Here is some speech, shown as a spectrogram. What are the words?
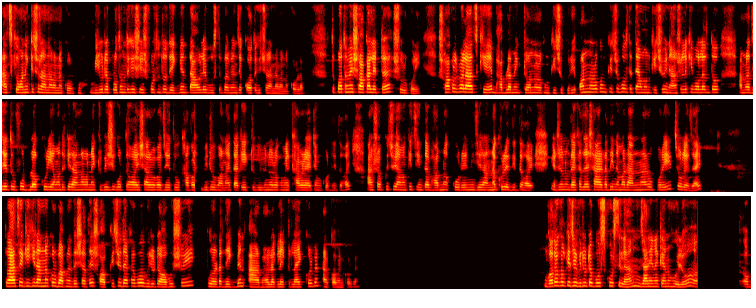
আজকে অনেক কিছু রান্নাবান্না করব। ভিডিওটা প্রথম থেকে শেষ পর্যন্ত দেখবেন, তাহলে বুঝতে পারবেন যে কত কিছু রান্নাবান্না করলাম। তো প্রথমে সকালেরটা শুরু করি। সকালবেলা আজকে ভাবলাম একটু অন্যরকম কিছু করি। অন্যরকম কিছু বলতে তেমন কিছুই না। আসলে কি বলেন তো, আমরা যেহেতু ফুড ব্লগ করি, আমাদেরকে রান্নাবান্না একটু বেশি করতে হয়। সার বাবা যেহেতু খাবার ভিডিও বানায়, তাকে একটু বিভিন্ন রকমের খাবারের আইটেম করে দিতে হয়। আর সব কিছুই আমাকে চিন্তা ভাবনা করে নিজে রান্না করে দিতে হয়। এর জন্য দেখা যায় সারাটা দিন আমার রান্নার উপরেই চলে যায়। তো আজকে কি, কি রান্না করব আপনাদের সাথে সবকিছুই দেখাবো। ভিডিওটা অবশ্যই পুরোটা দেখবেন। আর ভালো লাগলে একটু লাইক করবেন আর কমেন্ট করবেন। গতকালকে যে ভিডিওটা পোস্ট করছিলাম জানি না কেন হইল।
